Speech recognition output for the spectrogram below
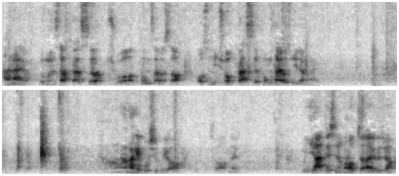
않아요. 의문사 플러스 주어 동사로서 어순이 주어 플러스 동사의 어순이란 말이에요. 편안하게 보시고요. 그죠? 네. 뭐 이해 안 되시는 건 없잖아요. 그죠?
